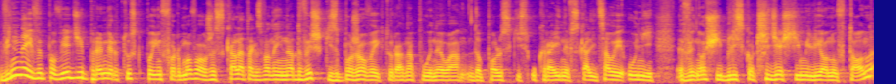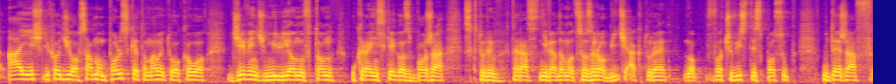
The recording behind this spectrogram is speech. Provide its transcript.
W innej wypowiedzi premier Tusk poinformował, że skala tak zwanej nadwyżki zbożowej, która napłynęła do Polski z Ukrainy w skali całej Unii wynosi blisko 30 milionów ton, a jeśli chodzi o samą Polskę, to mamy tu około 9 milionów ton ukraińskiego zboża, z którym teraz nie wiadomo co zrobić, a które no, w oczywisty sposób uderza w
